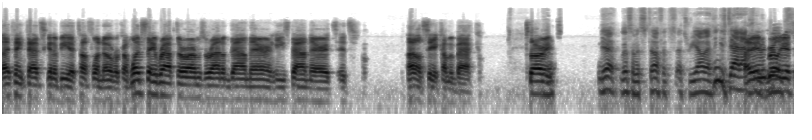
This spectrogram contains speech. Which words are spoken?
I think that's going to be a tough one to overcome. Once they wrap their arms around him down there and he's down there, it's it's I don't see it coming back. Sorry. Yeah, listen, it's tough. It's that's reality. I think his dad. I mean, really, if,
